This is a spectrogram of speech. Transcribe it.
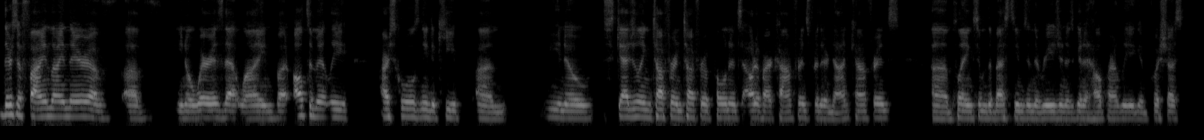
there's a fine line there of, of, you know, where is that line? But ultimately, our schools need to keep um, you know, scheduling tougher and tougher opponents out of our conference for their non-conference, um, playing some of the best teams in the region is going to help our league and push us.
